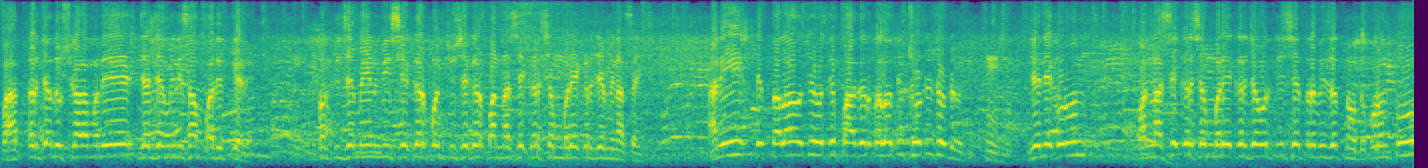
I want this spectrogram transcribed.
बहात्तरच्या दुष्काळामध्ये ज्या जमिनी संपादित केल्या मग ती जमीन वीस एकर पंचवीस एकर पन्नास एकर शंभर एकर जमीन असायची. आणि ते तलाव जे होते पाझर तलाव ते छोटे छोटे होते. जेणेकरून पन्नास एकर शंभर एकरच्या वरती क्षेत्र भिजत नव्हतं. परंतु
